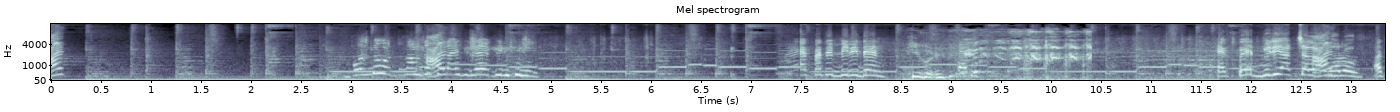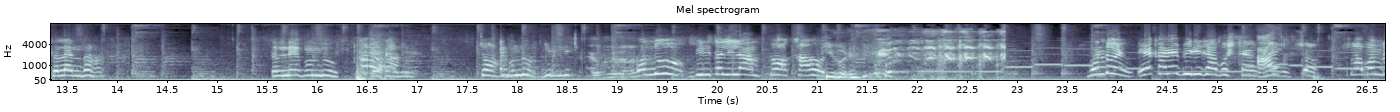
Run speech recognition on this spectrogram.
আয়। বন্ধু দোকান থেকে বিড়ি কিনি। পাতে বিড়ি দেন। এক প্লেট বিড়ি আচ্ছা লাও ধরো। আচ্ছা লেন ধরো। তাহলে বন্ধু চ বন্ধু বিড়ি বন্ধু বিড়িটা নিলাম। চ খাও। বন্ধু এখানে বিড়ি খা বসতে চ চ বন্ধু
